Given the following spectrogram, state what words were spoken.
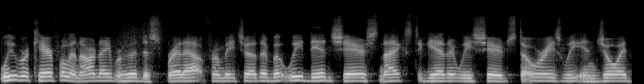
We were careful in our neighborhood to spread out from each other, but we did share snacks together. We shared stories. We enjoyed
